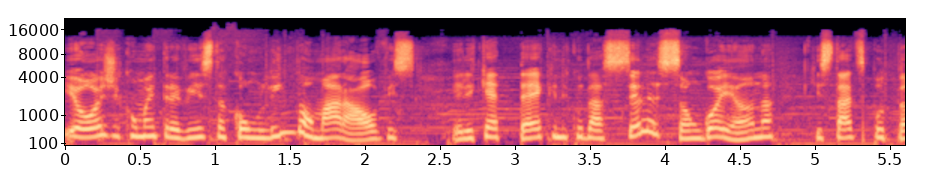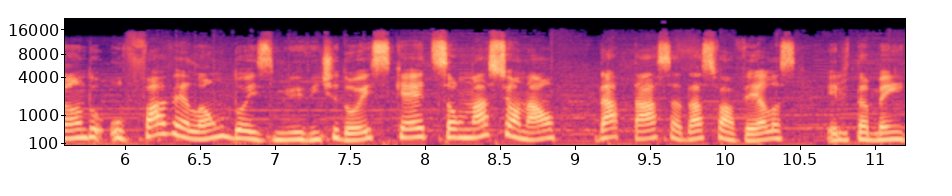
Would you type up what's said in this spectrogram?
e hoje com uma entrevista com Lindomar Alves, ele que é técnico da seleção goiana, que está disputando o Favelão 2022, que é a edição nacional da Taça das Favelas. Ele também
